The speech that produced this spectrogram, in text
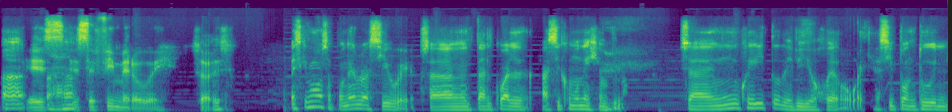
ah, es, efímero, güey, ¿sabes? Es que vamos a ponerlo así, güey. O sea, tal cual, así como un ejemplo. O sea, en un jueguito de videojuego, güey. Así pon tú en,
